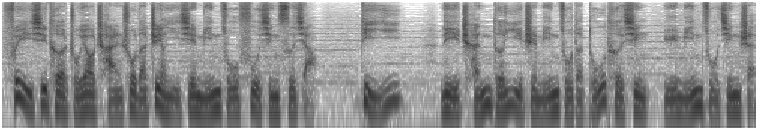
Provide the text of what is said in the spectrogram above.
费希特主要阐述了这样一些民族复兴思想：第一，立陈德意志民族的独特性与民族精神，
